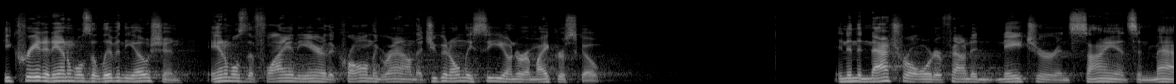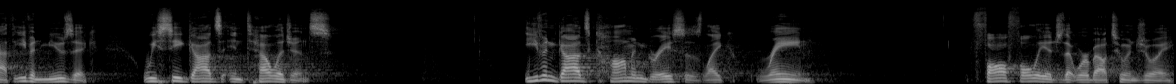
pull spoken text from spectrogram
He created animals that live in the ocean, animals that fly in the air, that crawl on the ground, that you can only see under a microscope. And in the natural order found in nature and science and math, even music, we see God's intelligence even God's common graces like rain, fall foliage that we're about to enjoy,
